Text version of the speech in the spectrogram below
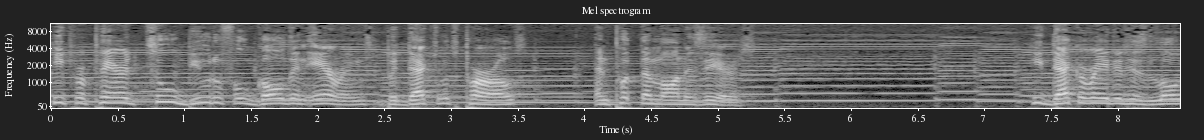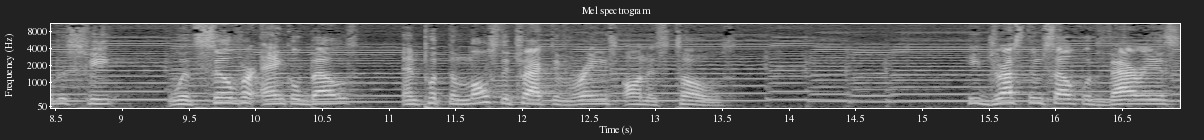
He prepared two beautiful golden earrings bedecked with pearls and put them on his ears. He decorated his lotus feet with silver ankle bells and put the most attractive rings on his toes. He dressed himself with various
